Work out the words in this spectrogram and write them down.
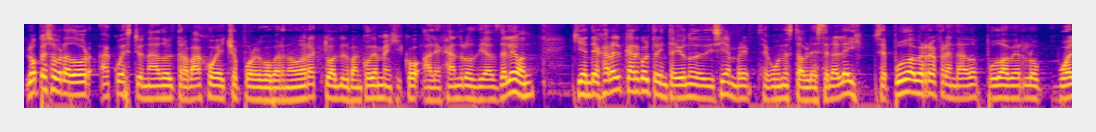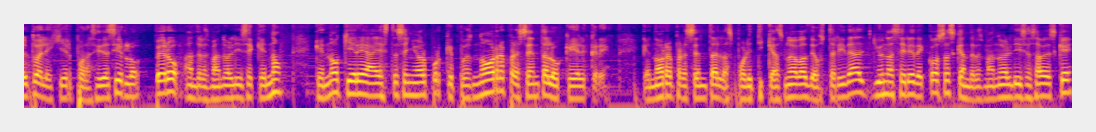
López Obrador ha cuestionado el trabajo hecho por el gobernador actual del Banco de México, Alejandro Díaz de León, quien dejará el cargo el 31 de diciembre, según establece la ley. Se pudo haber refrendado, pudo haberlo vuelto a elegir, por así decirlo, pero Andrés Manuel dice que no, que no quiere a este señor porque pues no representa lo que él cree, que no representa las políticas nuevas de austeridad y una serie de cosas que Andrés Manuel dice, ¿sabes qué?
